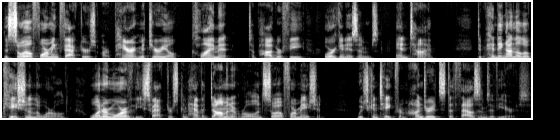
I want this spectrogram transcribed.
The soil forming factors are parent material, climate, topography, organisms, and time. Depending on the location in the world, one or more of these factors can have a dominant role in soil formation, which can take from hundreds to thousands of years.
